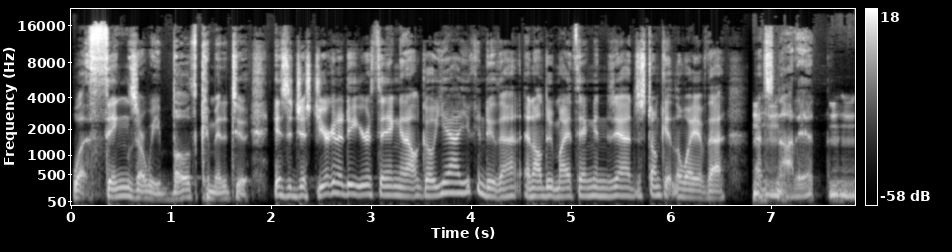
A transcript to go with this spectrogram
What things are we both committed to? Is it just you're going to do your thing and I'll go, yeah, you can do that, and I'll do my thing, and yeah, just don't get in the way of that. That's Mhm. not it. hmm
